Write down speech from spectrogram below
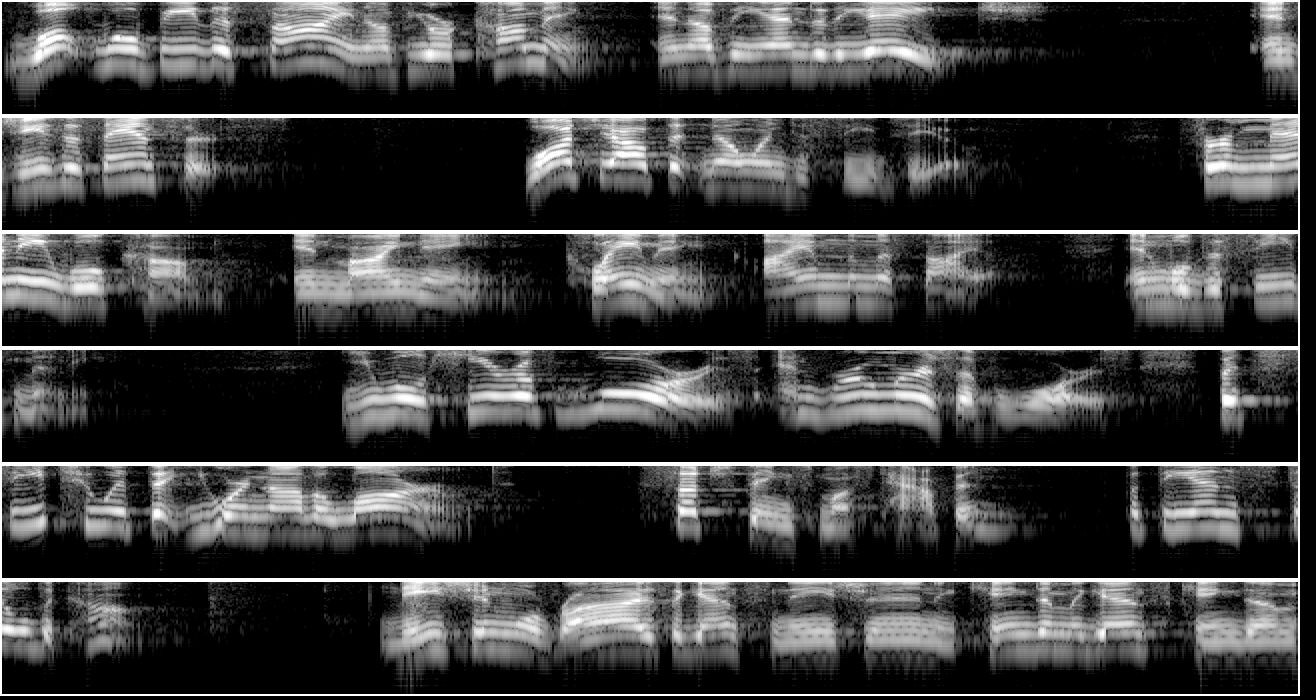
What will be the sign of your coming and of the end of the age? And Jesus answers, Watch out that no one deceives you. For many will come in my name, claiming, I am the Messiah, and will deceive many. You will hear of wars and rumors of wars, but see to it that you are not alarmed. Such things must happen, but the end's still to come. Nation will rise against nation and kingdom against kingdom.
